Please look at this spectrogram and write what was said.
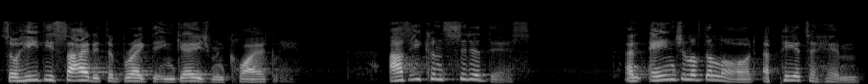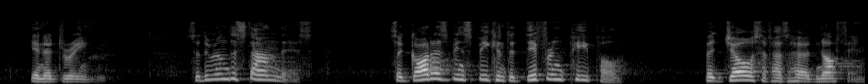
So he decided to break the engagement quietly. As he considered this, an angel of the Lord appeared to him in a dream. So do we understand this? So God has been speaking to different people but Joseph has heard nothing.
